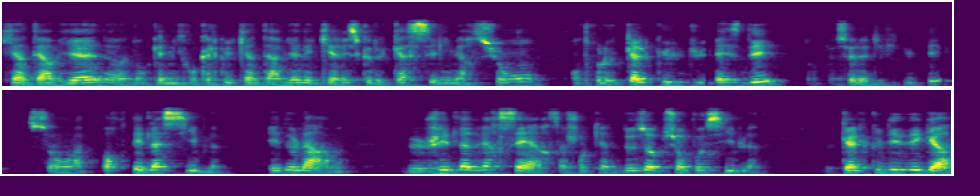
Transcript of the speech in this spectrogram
qui interviennent, euh, donc les micro-calculs qui interviennent et qui risquent de casser l'immersion entre le calcul du SD, donc le seuil de difficulté, selon la portée de la cible et de l'arme, le jet de l'adversaire, sachant qu'il y a deux options possibles, le calcul des dégâts,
